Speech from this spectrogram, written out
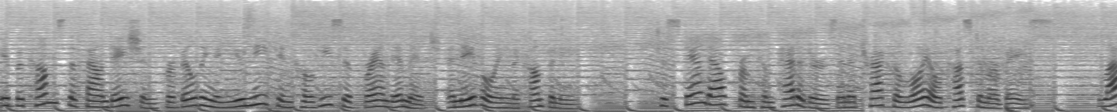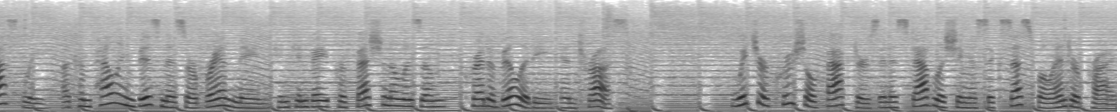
It becomes the foundation for building a unique and cohesive brand image, enabling the company to stand out from competitors and attract a loyal customer base. Lastly, a compelling business or brand name can convey professionalism, credibility, and trust, which are crucial factors in establishing a successful enterprise.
